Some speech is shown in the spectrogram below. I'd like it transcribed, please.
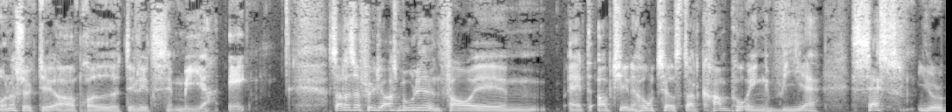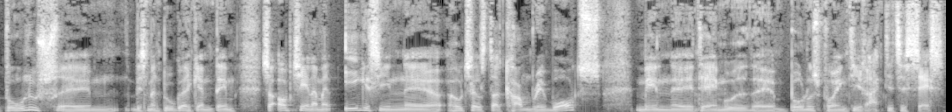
undersøgt det og prøvet det lidt mere af. Så er der selvfølgelig også muligheden for øh, at optjene hotels.com point via SAS Eurobonus, øh, hvis man booker igennem dem, så optjener man ikke sin øh, hotels.com rewards, men øh, derimod øh, bonuspoint direkte til SAS.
